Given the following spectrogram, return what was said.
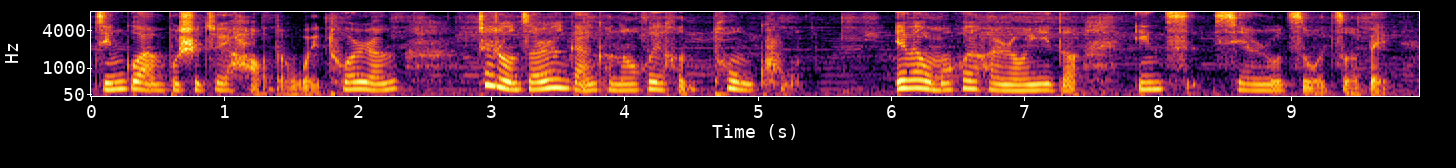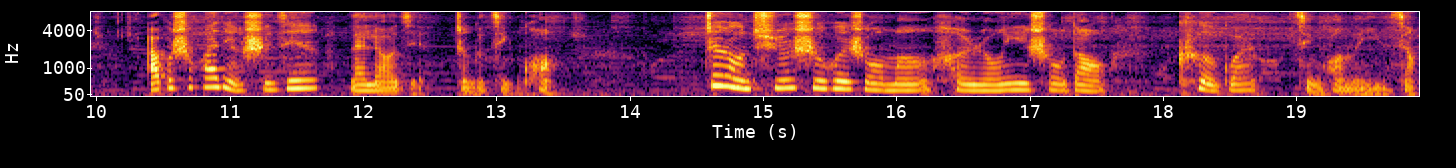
尽管不是最好的委托人。这种责任感可能会很痛苦，因为我们会很容易的因此陷入自我责备。而不是花点时间来了解整个情况，这种趋势会使我们很容易受到客观情况的影响。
